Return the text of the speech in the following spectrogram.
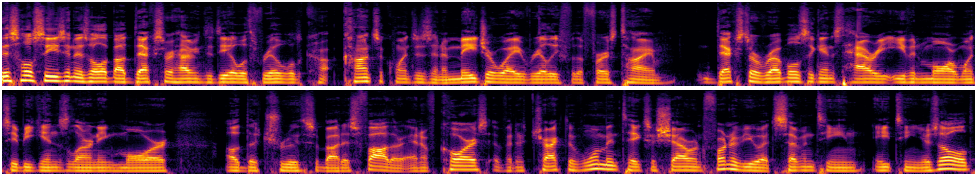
This whole season is all about Dexter having to deal with real world co- consequences in a major way, really, for the first time. Dexter rebels against Harry even more once he begins learning more of the truths about his father. And of course, if an attractive woman takes a shower in front of you at 17, 18 years old,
